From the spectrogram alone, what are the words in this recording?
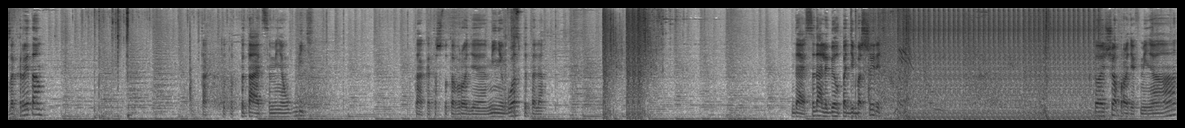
Закрыто. Так, кто-то пытается меня убить. Так, это что-то вроде мини-госпиталя. Да, я всегда любил подебоширить. Кто еще против меня, а?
